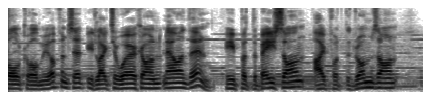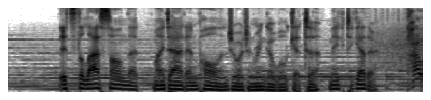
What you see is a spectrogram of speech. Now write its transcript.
Paul called me up and said he'd like to work on now and then. He put the bass on, I put the drums on. It's the last song that my dad and Paul and George and Ringo will get to make together. How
